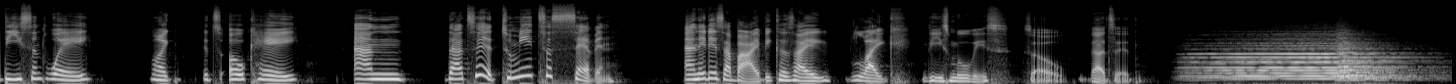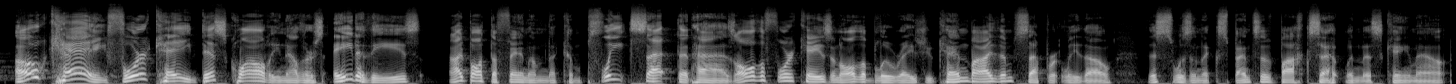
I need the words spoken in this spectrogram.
decent way, like it's okay. And that's it. To me, it's a seven. And it is a buy because I like these movies. So that's it. Okay, 4K disc quality. Now there's eight of these. I bought the Phantom, the complete set that has all the 4Ks and all the Blu-rays. You can buy them separately though. This was an expensive box set when this came out.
